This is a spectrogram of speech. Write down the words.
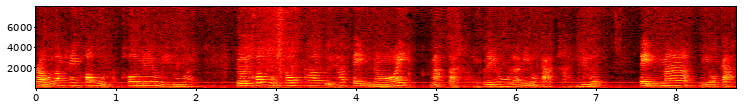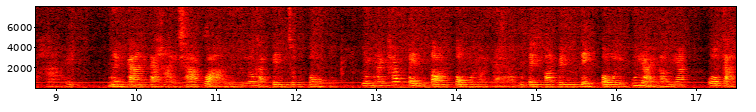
เราก็ต้องให้ข้อมูลกับพ่อแม่ไว้ด้วย โดยข้อมูลคร่าวๆคือถ้าเป็นน้อยมักจะหายเร็ว และมีโอกาสหายเยอะ เป็นมากมีโอกาสหายเหมือนกันแต่หายช้ากว่า หรือมีโอกาสเป็นจนโต รวมทั้งถ้าเป็นตอนโตหน่อยแล้วคือเป็นตอนเป็นเด็กโตหรือผู้ใหญ่แล้วเนี่ยโอกาส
